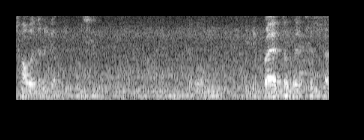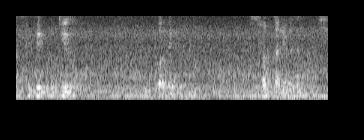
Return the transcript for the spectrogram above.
সমবেদনা জ্ঞাপন করছি। এবং তিনি প্রয়াত হয়েছেন তার স্মৃতির প্রতিও গভীর শ্রদ্ধা নিবেদন করছি।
